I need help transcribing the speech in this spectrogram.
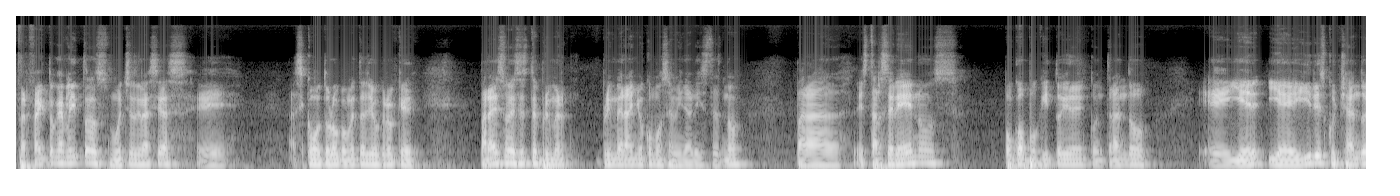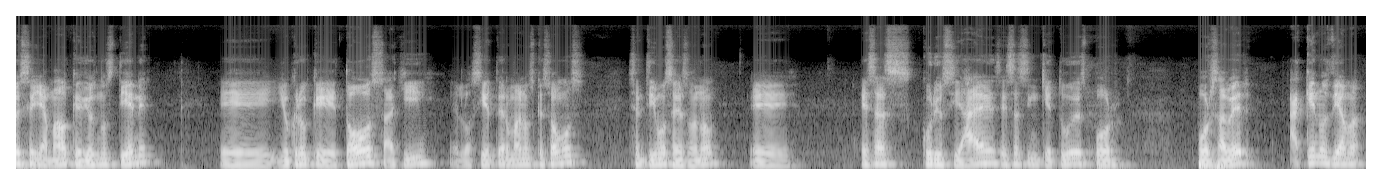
Perfecto, Carlitos. Muchas gracias. Eh, así como tú lo comentas, yo creo que para eso es este primer, primer año como seminaristas, ¿no? Para estar serenos, poco a poquito ir encontrando eh, y, y ir escuchando ese llamado que Dios nos tiene. Eh, yo creo que todos aquí, eh, los siete hermanos que somos, sentimos eso, ¿no? Esas curiosidades, esas inquietudes por, por saber a qué nos llama,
